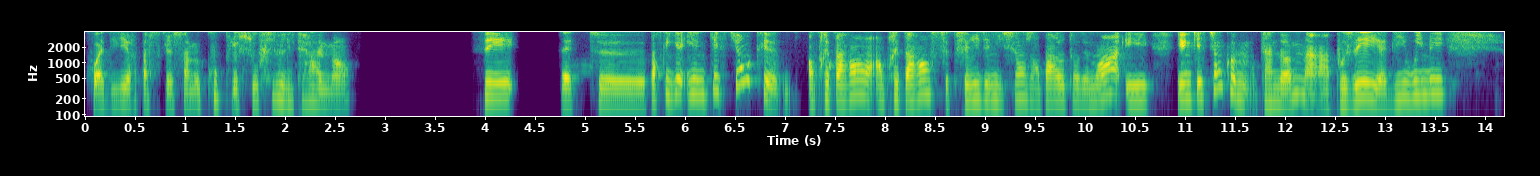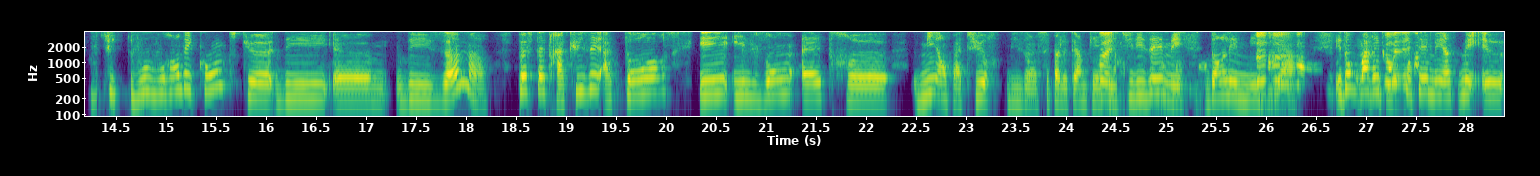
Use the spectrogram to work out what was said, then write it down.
quoi dire parce que ça me coupe le souffle littéralement, c'est cette. Euh, parce qu'il y, a une question que, en préparant, en préparant cette série d'émissions, j'en parle autour de moi, et il y a une question qu'un homme a posée et a dit Oui, mais vous vous rendez compte que des, euh, des hommes peuvent être accusés à tort et ils vont être euh, mis en pâture, disons. C'est pas le terme qui a été utilisé, mais dans les médias. Mm-hmm. Et donc ma réponse c'était mais, mais euh,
